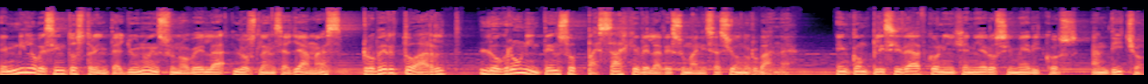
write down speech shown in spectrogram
En 1931, en su novela Los lanzallamas, Roberto Arlt logró un intenso pasaje de la deshumanización urbana. En complicidad con ingenieros y médicos, han dicho,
